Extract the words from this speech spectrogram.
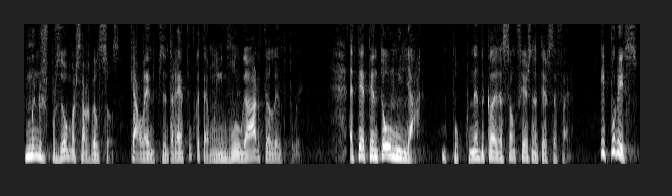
Menosprezou Marcelo Rebelo de Sousa, que além de Presidente da República tem um invulgar talento político. Até tentou humilhar um pouco na declaração que fez na terça-feira. E por isso,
